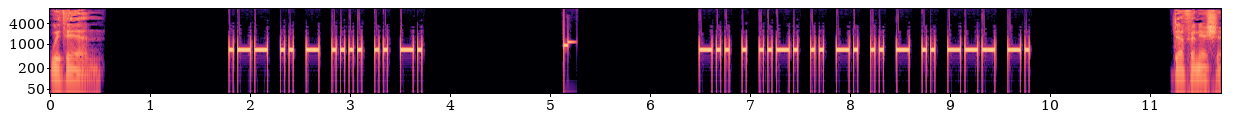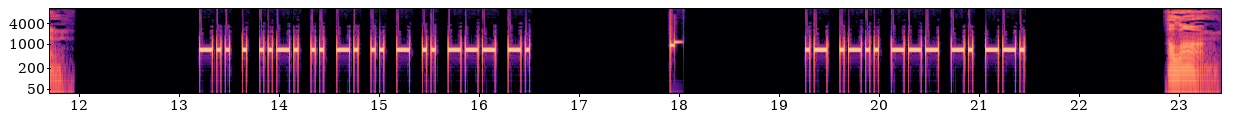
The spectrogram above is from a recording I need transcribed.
Within. Definition. Along.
